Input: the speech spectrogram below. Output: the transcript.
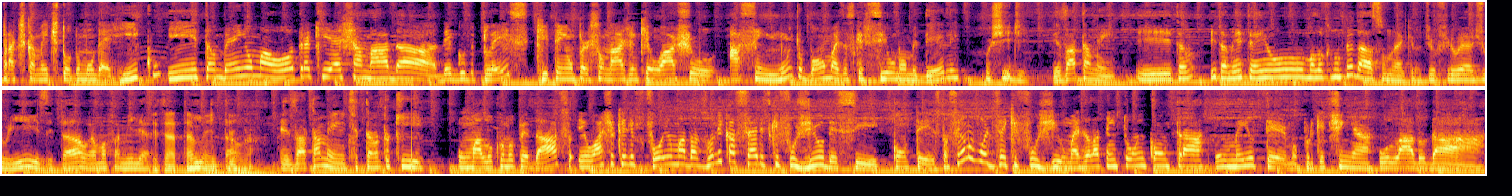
praticamente todo mundo é rico, e também uma outra que é chamada The Good Place, que tem um personagem que eu acho assim muito bom, mas esqueci o nome dele. O Shid. Exatamente. E, tam, e também tem o Maluco num Pedaço, né? Que o tio Phil é juiz e tal, é uma família. Exatamente. Tal, né? Exatamente. Tanto que Um Maluco no Pedaço, eu acho que ele foi uma das únicas séries que fugiu desse contexto. Assim, eu não vou dizer que fugiu, mas ela tentou encontrar um meio termo, porque tinha o lado da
